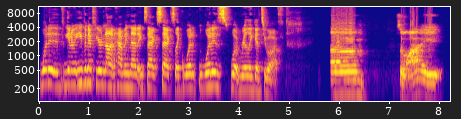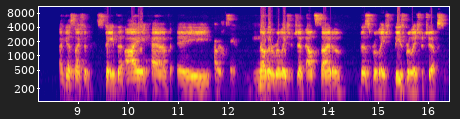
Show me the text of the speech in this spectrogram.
what if you know, even if you're not having that exact sex, like, what what is what really gets you off? Um, so I, I guess I should state that I have a Probably don't say it. another relationship outside of this relation, these relationships.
